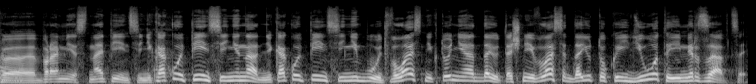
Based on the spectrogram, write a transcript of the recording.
э, про место на пенсии. Никакой пенсии не надо, никакой пенсии не будет. Власть никто не отдает. Точнее, власть отдают только идиоты и мерзавцы.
